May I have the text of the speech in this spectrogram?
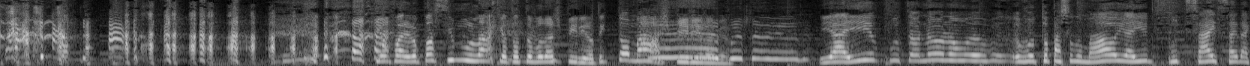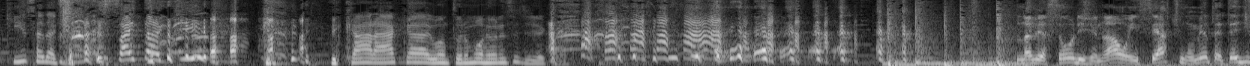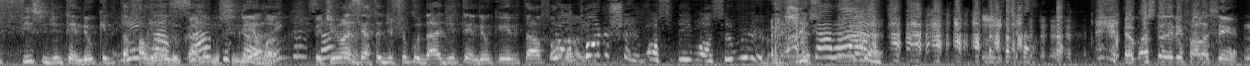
que eu falei, não posso simular que eu tô tomando aspirina, eu tenho que tomar uma aspirina, meu. Puta merda. E aí, puta, não, não, eu, eu tô passando mal, e aí, putz, sai, sai daqui, sai daqui. Sai daqui! e caraca, o Antônio morreu nesse dia, cara. Na versão original, em certos momentos, é até difícil de entender o que ele tá é falando, cara. No cinema, cara, é eu tive uma certa dificuldade de entender o que ele tava falando. must be my severe. Caraca! Eu gosto quando ele fala assim.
